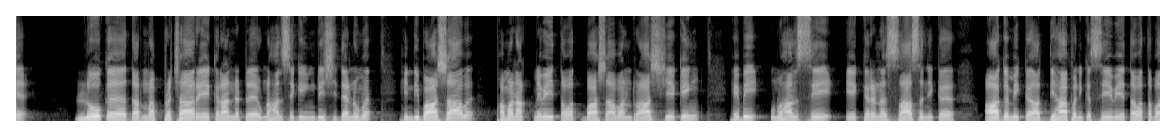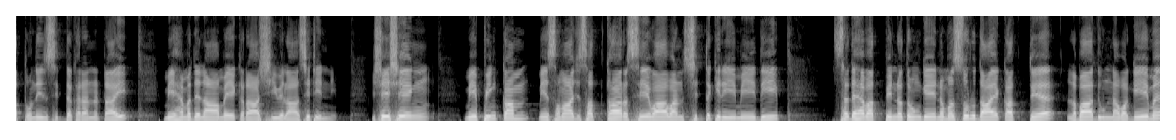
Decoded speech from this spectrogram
ලෝක ධර්ම ප්‍රචාරය කරන්නට උන්වහන්සේගේ ඉංග්‍රීසි දැනුම හින්දි භාෂාව පමණක් නෙවෙයි තවත් භාෂාවන් රාශියකින් හෙබි. උන්වහන්සේ ඒ කරන ශාසනික ආගමික අධ්‍යාපනික සේවය තව තවත් හොඳින් සිද්ධ කරන්නටයි මේ හැම දෙනාම ඒක රාශී වෙලා සිටින්නේ. විශේෂයෙන් මේ පින්කම් මේ සමාජ සත්කාර සේවාවන් සිද්ධ කිරීමේදී සදහැවත් පින්නතුන්ගේ නමසුරු දායකත්වය ලබා දුන්නා වගේම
